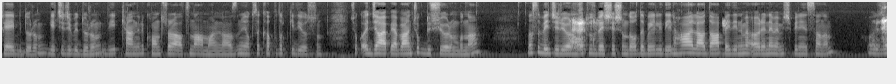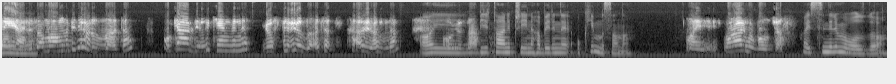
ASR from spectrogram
şey bir durum geçici bir durum deyip kendini kontrol altına alman lazım. Yoksa kapılıp gidiyorsun. Çok acayip ya ben çok düşüyorum buna. Nasıl beceriyorum Evet. 35 yaşımda o da belli değil. Hala daha bedenimi öğrenememiş bir insanım. O yüzden Şey yani zamanını biliyoruz zaten. O geldiğinde kendini gösteriyor zaten her yönden. Ay o yüzden. bir tane şeyini haberini okuyayım mı sana? Ay moral mi bozacağız? Ay sinirimi bozdu.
